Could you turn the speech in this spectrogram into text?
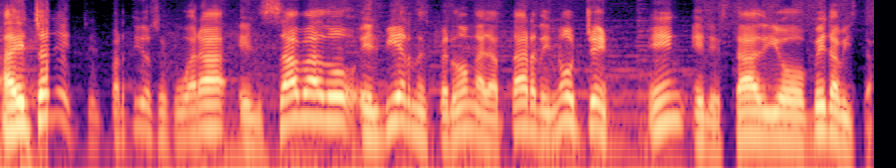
a Echaleche. El partido se jugará el sábado, el viernes, perdón, a la tarde noche en el estadio Vista.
